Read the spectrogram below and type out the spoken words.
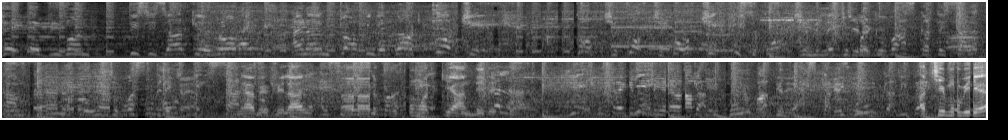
Hey everyone, this is RK Rock and I am talking about Kopche. Kopche, Kopche, Kopche, इस Kopche में ले जो बकवास करते साला काम करना कोई जो बस ठोस दे साला यहाँ पे फ़िलहाल अ, हुकूमत की आंधी हैं। बूम कभी वैक्स अच्छी मूवी है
